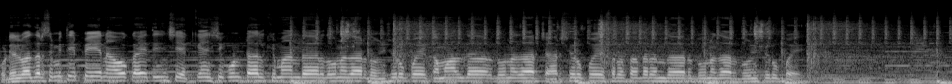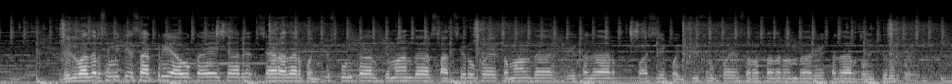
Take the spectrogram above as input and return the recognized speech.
पुढील बाजार समिती पेन अवकाय तीनशे एक्क्याऐंशी क्विंटल किमान दर दोन हजार दोनशे रुपये कमाल दर दोन हजार चारशे रुपये सर्वसाधारण दर दोन हजार दोनशे रुपये. पुढील बाजार समिती साखरी अवकाय चार चार हजार पंचवीस क्विंटल किमान दर सातशे रुपये कमाल दर एक हजार पाचशे पंचवीस रुपये सर्वसाधारण दर एक हजार दोनशे रुपये.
